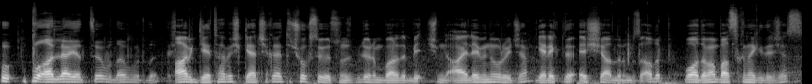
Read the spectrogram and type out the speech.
bu. Bu hala yatıyor mu lan burada? Abi GTA 5 gerçek hayatı çok seviyorsunuz biliyorum bu arada. Bir, şimdi aile evine uğrayacağım. Gerekli eşyalarımızı alıp bu adama baskına gideceğiz.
